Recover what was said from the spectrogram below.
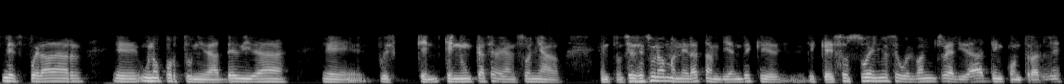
les fuera a dar eh, una oportunidad de vida eh, pues que, nunca se habían soñado. Entonces es una manera también de que, de que esos sueños se vuelvan realidad, de encontrarle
